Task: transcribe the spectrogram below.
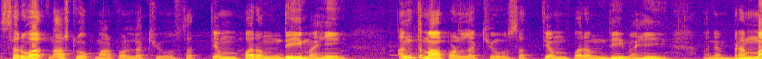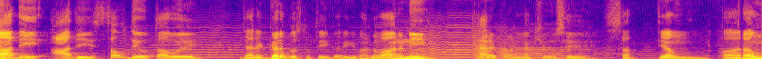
શરૂઆતના શ્લોકમાં પણ લખ્યું સત્યમ પરમ ધીમહી અંતમાં પણ લખ્યું સત્યમ પરમ ધીમહી અને બ્રહ્માદિ આદિ સૌ દેવતાઓએ જ્યારે ગર્ભસ્તુતિ કરી ભગવાનની ત્યારે પણ લખ્યું છે સત્યમ પરમ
